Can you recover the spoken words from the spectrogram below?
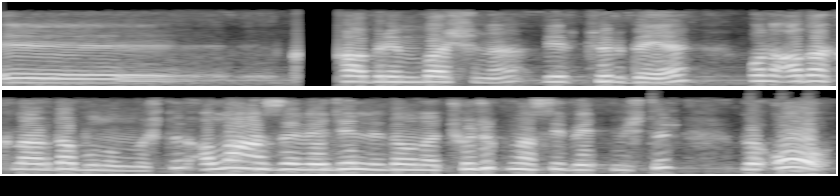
e, kabrin başına, bir türbeye, ona adaklarda bulunmuştur. Allah Azze ve Celle de ona çocuk nasip etmiştir ve o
